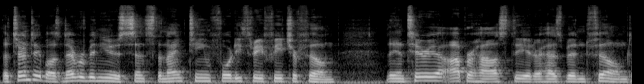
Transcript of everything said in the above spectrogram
The turntable has never been used since the 1943 feature film. The interior Opera House Theater has been filmed,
